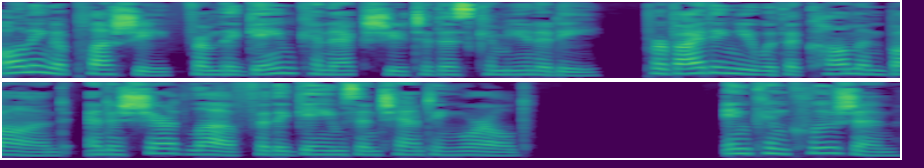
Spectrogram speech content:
Owning a plushie from the game connects you to this community, providing you with a common bond and a shared love for the game's enchanting world. In conclusion,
